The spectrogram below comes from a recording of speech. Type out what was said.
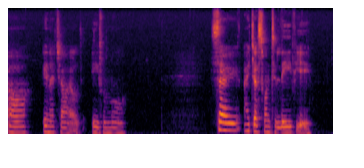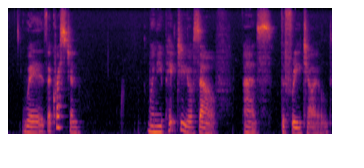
our inner child even more. So I just want to leave you with a question. When you picture yourself as the free child,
